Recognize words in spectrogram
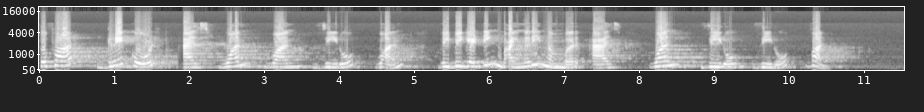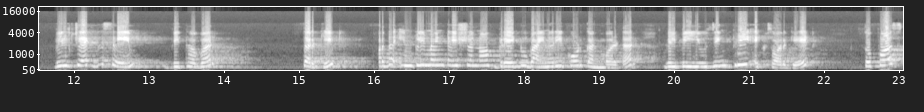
So far, gray code as 1101 1 will be getting binary number as 1001. We'll check the same with our circuit. For the implementation of gray to binary code converter, we'll be using 3 XOR gate. So first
